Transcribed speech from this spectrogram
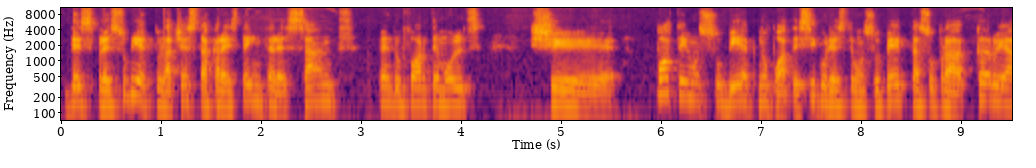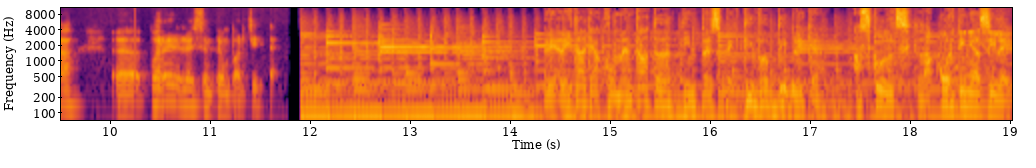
despre subiectul acesta care este interesant pentru foarte mulți și poate e un subiect, nu poate, sigur este un subiect asupra căruia uh, părerile sunt împărțite. Realitatea comentată din perspectivă biblică. Asculți la Ordinea Zilei.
